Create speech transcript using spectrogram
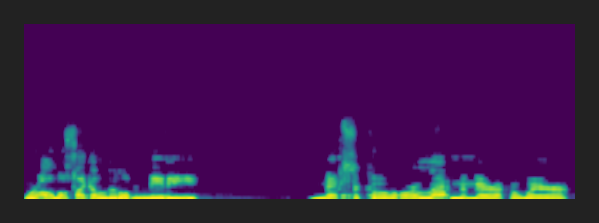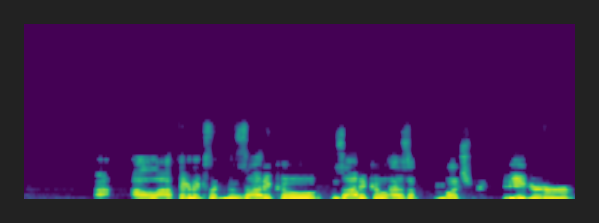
we're almost like a little mini Mexico or Latin America where I, I think that's like the Zydeco. Zydeco has a much bigger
